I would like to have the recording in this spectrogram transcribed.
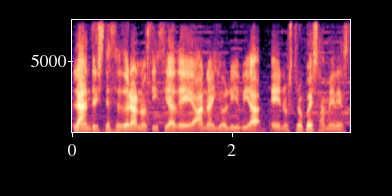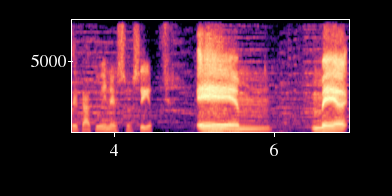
la entristecedora noticia de Ana y Olivia, eh, nuestro pésame desde Tatooine, eso sí. Eh, me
